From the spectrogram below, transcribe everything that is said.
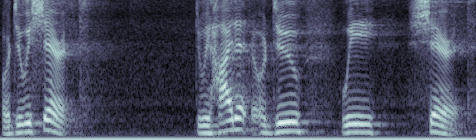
or do we share it? Do we hide it or do we share it?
